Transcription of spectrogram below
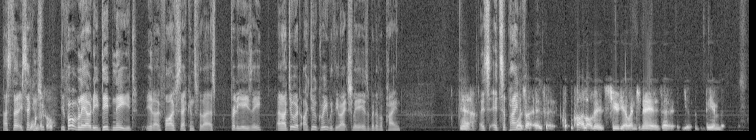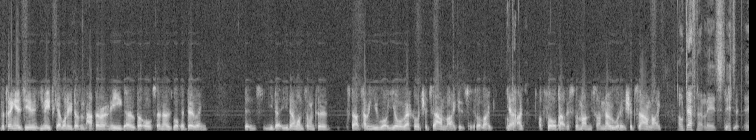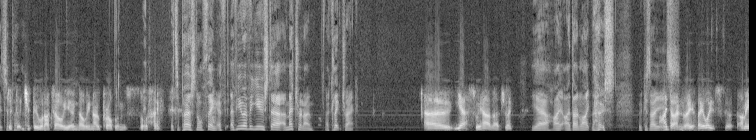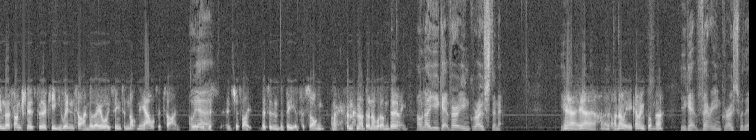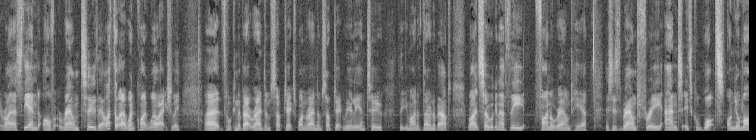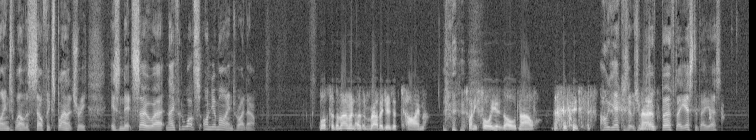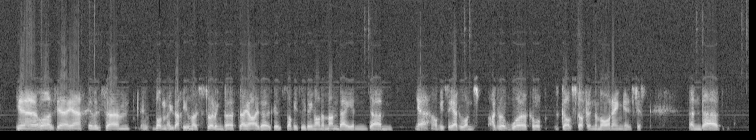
That's 30 seconds. You, Wonderful. you probably only did need, you know, five seconds for that. That's pretty easy. And I do I do agree with you. Actually, it is a bit of a pain. Yeah. It's it's a pain. Well, it's, uh, it's, qu- quite a lot of it is studio engineers. Uh, you, the the thing is, you you need to get one who doesn't have their own ego, but also knows what they're doing. Because you don't you don't want someone to start telling you what your record should sound like. It's sort of like, yeah, I've I've thought about this for months. I know what it should sound like. oh, definitely. It's it's Just, it's a just per- just do what I tell you, and there'll be no problems. Sort of thing. it's a personal thing. Have Have you ever used uh, a metronome, a click track? Uh, yes, we have actually. Yeah, I, I don't like those because I I don't. They, they always. I mean, their function is to keep you in time, but they always seem to knock me out of time. Oh, It- yeah. It's just, it's just like this isn't the beat of the song, and then I don't know what I'm doing. Oh no, you get very engrossed in it. Yeah, yeah. I, I know where you're coming from there. You get very engrossed with it. Right, that's the end of round two there. I thought that went quite well, actually. Uh, talking about random subjects. One random subject, really, and two that you might have known about. Right, so we're going to have the final round here. This is round three, and it's called What's on Your Mind? Well, it's self explanatory, isn't it? So, uh, Nathan, what's on your mind right now? What's at the moment are the ravages of time. 24 years old now. Oh, yeah, because it was your No. birth- birthday yesterday, yes? yeah, it was. Yeah, yeah. It was. Um, it wasn't exactly the most thrilling birthday either, because obviously being on a Monday, and um, yeah, obviously everyone's either at work or has got stuff in the morning. It's just, and uh,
